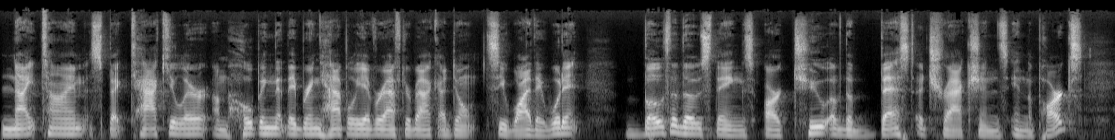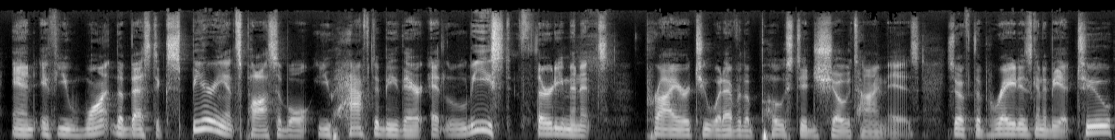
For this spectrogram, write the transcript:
nighttime spectacular. I'm hoping that they bring Happily Ever After back. I don't see why they wouldn't. Both of those things are two of the best attractions in the parks. And if you want the best experience possible, you have to be there at least 30 minutes prior to whatever the posted show time is. So if the parade is going to be at 2,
